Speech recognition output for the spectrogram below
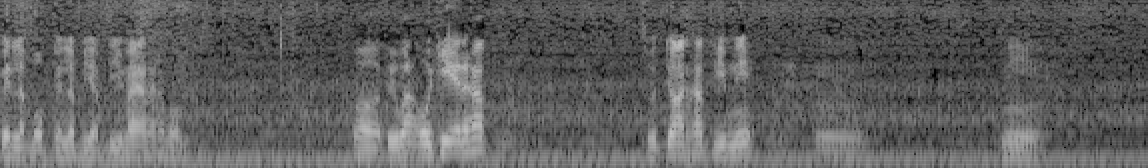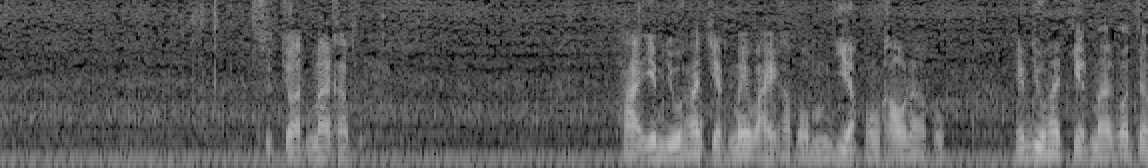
เป็นระบบเป็นระเบียบดีมากนะครับผมก็ถือว่าโอเคนะครับ สุดยอดครับทีมนี้นี่ สุดยอดมากครับ ถ้า MU 57 ไม่ไหวครับ ผมเหยียบของเขานะครับผม MU 57 มาก็จะ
